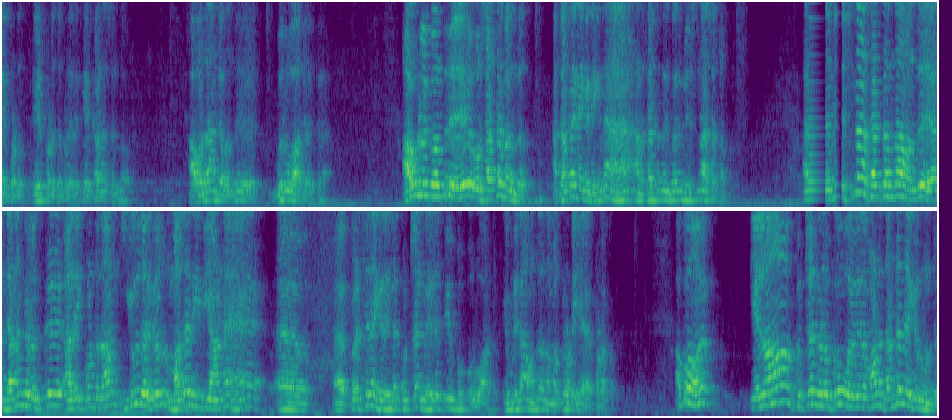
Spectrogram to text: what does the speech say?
ஏற்படு ஏற்படுத்தப்படுகிறார் கேர்கானஸ் சென்றவர். அவர் தான் அங்கே வந்து குருவாக இருக்கிறார். அவங்களுக்கு வந்து ஒரு சட்டம் இருந்தது. அந்த சட்டம் என்ன கேட்டிங்கன்னா அந்த சட்டத்துக்கு பேர் மிஸ்னா சட்டம். அந்த மிஸ்னா சட்டம் தான் வந்து ஜனங்களுக்கு அதை கொண்டுதான் யூதர்கள் மத ரீதியான பிரச்சனைகளில் குற்றங்களில் தீர்ப்பு கூறுவார்கள். இப்படிதான் வந்து அந்த மக்களுடைய பழக்கம். அப்போ எல்லா குற்றங்களுக்கும் ஒரு விதமான தண்டனைகள் உண்டு.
